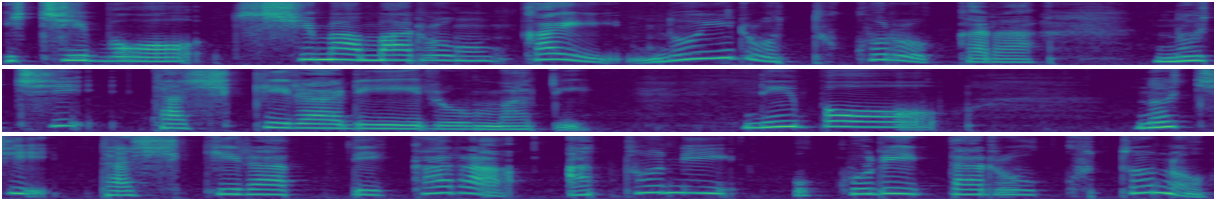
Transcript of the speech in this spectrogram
一望対馬丸ん会ぬいるところからぬちたしきらりいるまで。二望後たしきらってから後に送りたることの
